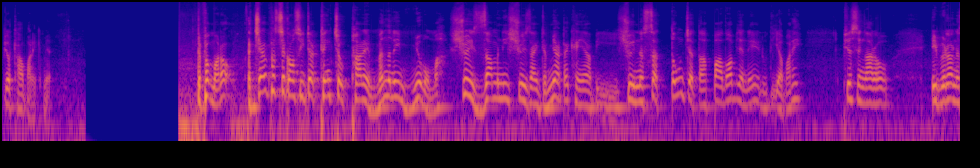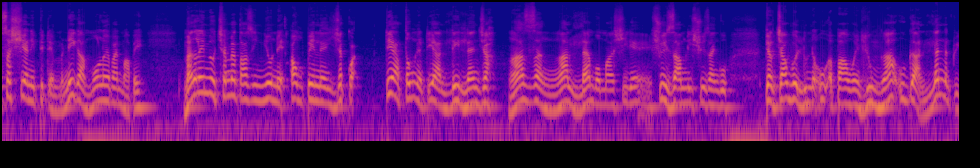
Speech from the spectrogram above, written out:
ပြောထားပါတယ်ခင်ဗျတစ်ဖက်မှာတော့အကြမ်းဖက်စစ်ကောင်စီတပ်ထိန်းချုပ်ထားတဲ့မန္တလေးမြို့ပေါ်မှာရွှေဇာမနီရွှေဆိုင်ဓမြတိုက်ခံရပြီးရွှေ23ကျပ်သားပါသွားပြန်တယ်လို့သိရပါတယ်ဖြစ်စဉ်ကတော့ဧပြီလ28ရက်နေ့ဖြစ်တဲ့မနေ့ကမွန်းလွဲပိုင်းမှာပဲ မန္တလေးမြို့ချမ်းမြတ်သားစီမြို့နယ်အောင်ပင်လယ်ရက်ကွက်103နဲ့104လမ်းကြား55လမ်းပေါ်မှာရှိတဲ့ရွှေဇာမနီရွှေဆိုင်ကိုပျောက်ကြားဝတ်လူ2ဦးအပါအဝင်လူ9ဦးကလက်နက်တွေ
